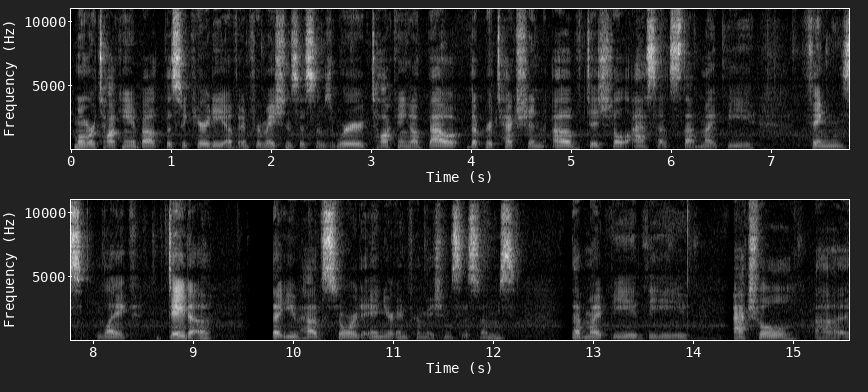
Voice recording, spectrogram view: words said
when we're talking about the security of information systems, we're talking about the protection of digital assets that might be things like data that you have stored in your information systems. That might be the actual uh,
